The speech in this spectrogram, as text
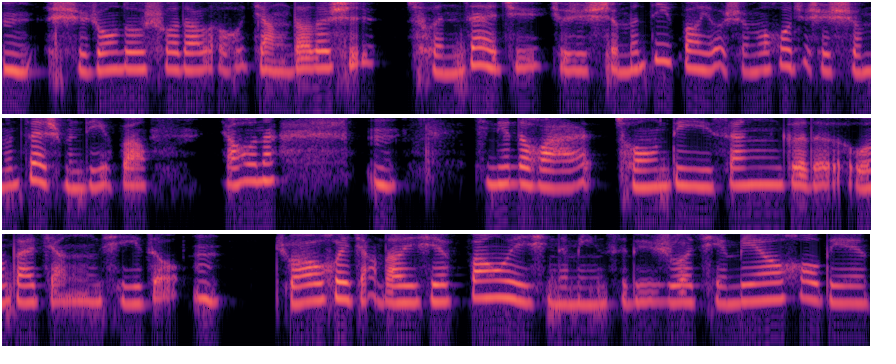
嗯始终都说到了，讲到的是存在句，就是什么地方有什么，或者是什么在什么地方。然后呢，嗯， 今天的话从第三个的文法讲起走，嗯，主要会讲到一些方位型的名词，比如说前边、后边，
